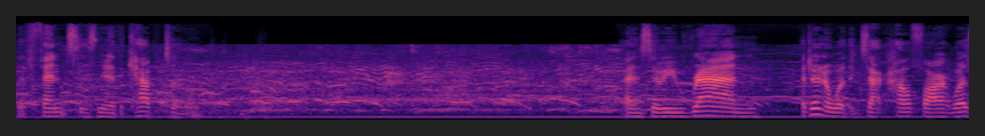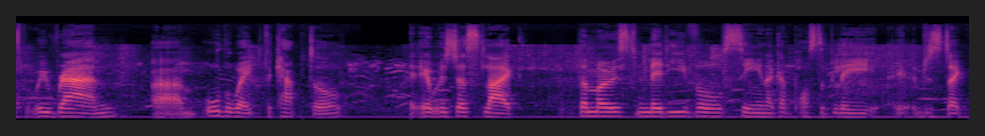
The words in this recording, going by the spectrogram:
the fences near the Capitol. And so we ran, I don't know what exact how far it was, but we ran um, all the way to the Capitol. It was just like the most medieval scene I could possibly, just like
